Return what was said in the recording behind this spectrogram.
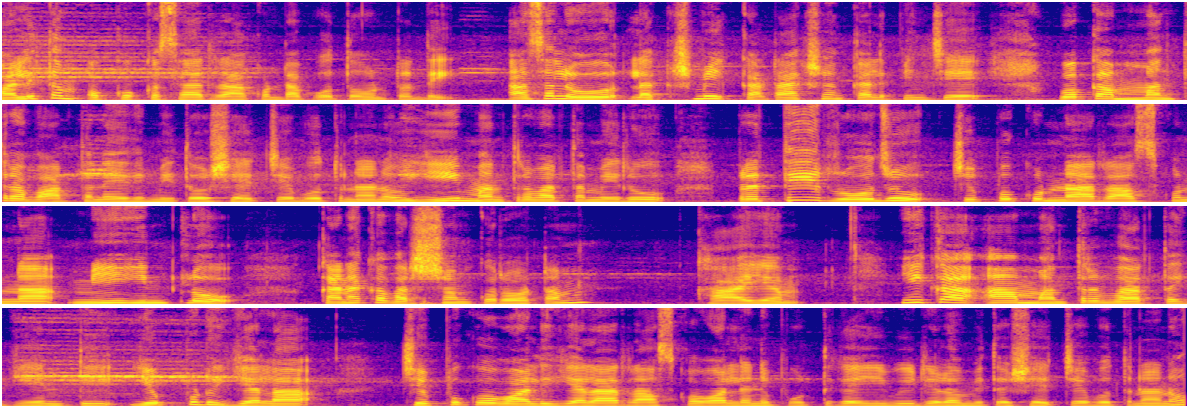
ఫలితం ఒక్కొక్కసారి రాకుండా పోతూ ఉంటుంది. అసలు లక్ష్మి కటాక్షం కల్పించే ఒక మంత్ర వార్త అనేది మీతో షేర్ చేయబోతున్నాను. ఈ మంత్రవార్త మీరు ప్రతిరోజు చెప్పుకున్న రాసుకున్న మీ ఇంట్లో కనక వర్షం కురవటం ఖాయం. ఇక ఆ మంత్రవార్త ఏంటి? ఎప్పుడు ఎలా చెప్పుకోవాలి? ఎలా రాసుకోవాలని పూర్తిగా ఈ వీడియోలో మీతో షేర్ చేయబోతున్నాను.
